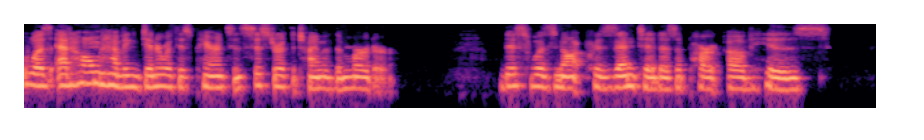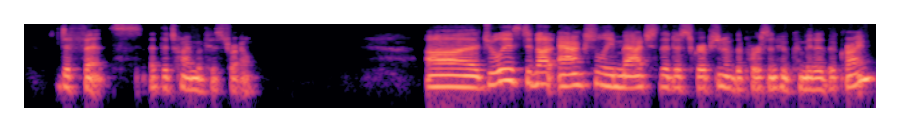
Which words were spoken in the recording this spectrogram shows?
was at home having dinner with his parents and sister at the time of the murder. This was not presented as a part of his defense at the time of his trial. Uh, Julius did not actually match the description of the person who committed the crime.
